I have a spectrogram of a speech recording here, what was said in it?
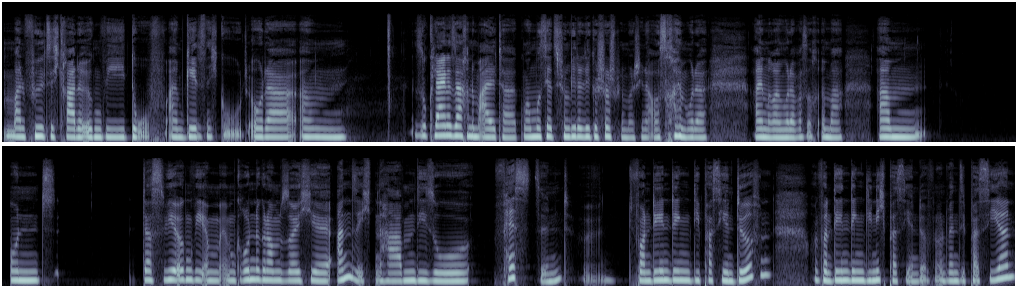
man fühlt sich gerade irgendwie doof, einem geht es nicht gut oder ähm, so kleine Sachen im Alltag. Man muss jetzt schon wieder die Geschirrspülmaschine ausräumen oder einräumen oder was auch immer. Ähm, und dass wir irgendwie im, im Grunde genommen solche Ansichten haben, die so fest sind von den Dingen, die passieren dürfen und von den Dingen, die nicht passieren dürfen. Und wenn sie passieren,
